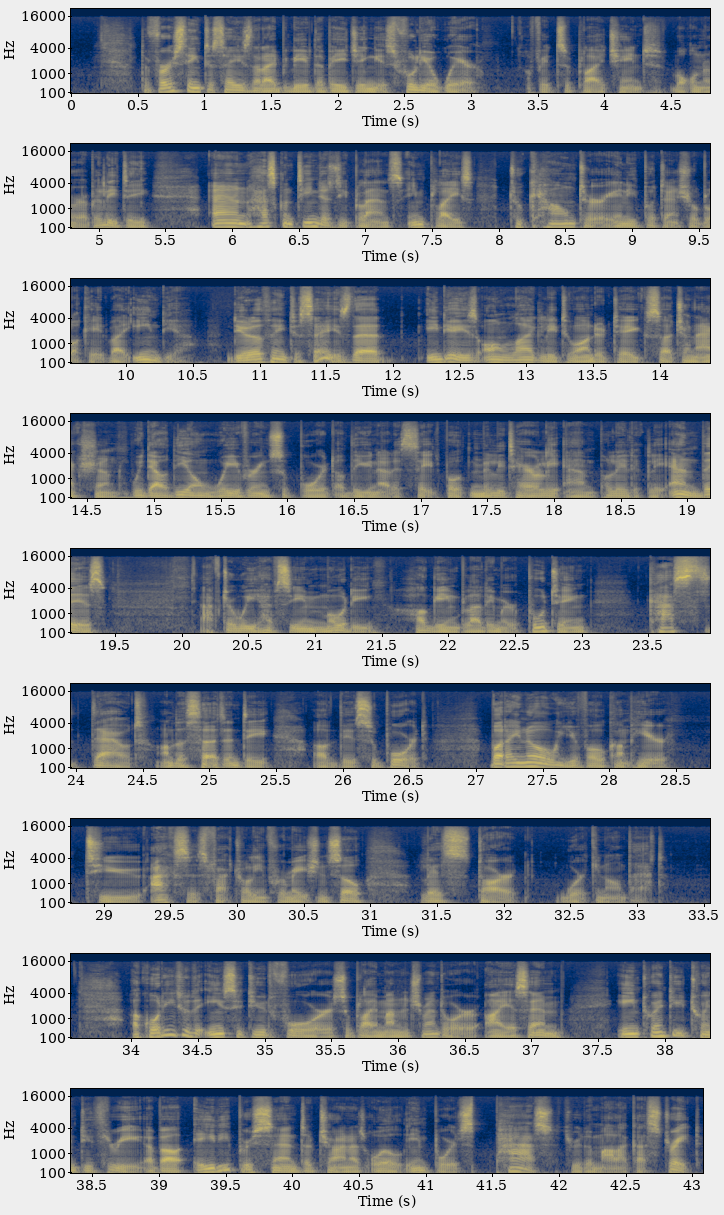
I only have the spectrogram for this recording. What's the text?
The first thing to say is that I believe that Beijing is fully aware of its supply chain vulnerability and has contingency plans in place to counter any potential blockade by India. The other thing to say is that India is unlikely to undertake such an action without the unwavering support of the United States, both militarily and politically. And this, after we have seen Modi hugging Vladimir Putin, casts doubt on the certainty of this support. But I know you've all come here to access factual information, so let's start working on that. According to the Institute for Supply Management, or ISM, in 2023, about 80% of China's oil imports pass through the Malacca Strait,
